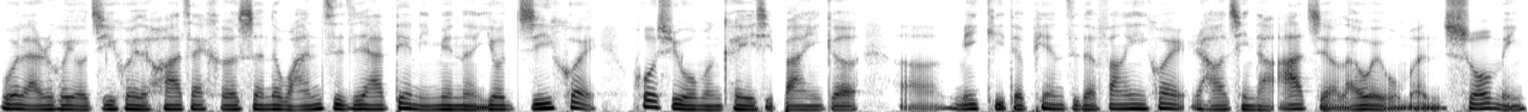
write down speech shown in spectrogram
未来，如果有机会的话，在河神的丸子这家店里面呢，有机会，或许我们可以一起办一个呃 Miki 的片子的放映会，然后请到阿哲来为我们说明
